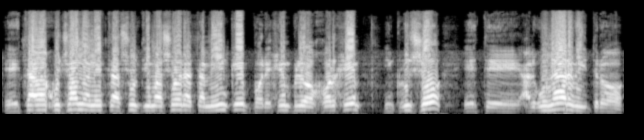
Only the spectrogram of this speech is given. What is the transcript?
Estaba escuchando en estas últimas horas también que, por ejemplo, Jorge, incluso este, algún árbitro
